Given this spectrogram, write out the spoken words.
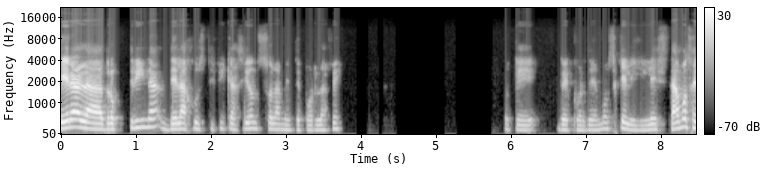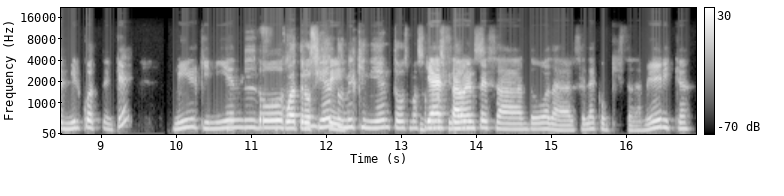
era la doctrina de la justificación solamente por la fe. Porque recordemos que la iglesia, estamos en mil ¿en qué? 1500. 400, 1500, más o ya menos. Ya estaba empezando a darse la conquista de América.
